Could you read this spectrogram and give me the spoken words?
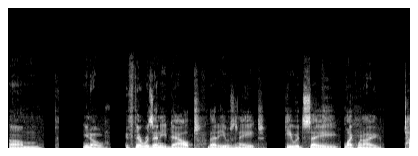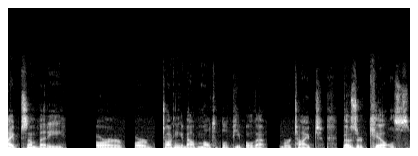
Um, you know, if there was any doubt that he was an eight, he would say, like when I typed somebody, or or talking about multiple people that were typed, those are kills.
